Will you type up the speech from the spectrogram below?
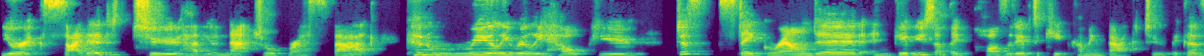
you're excited to have your natural breasts back can really, really help you just stay grounded and give you something positive to keep coming back to. Because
